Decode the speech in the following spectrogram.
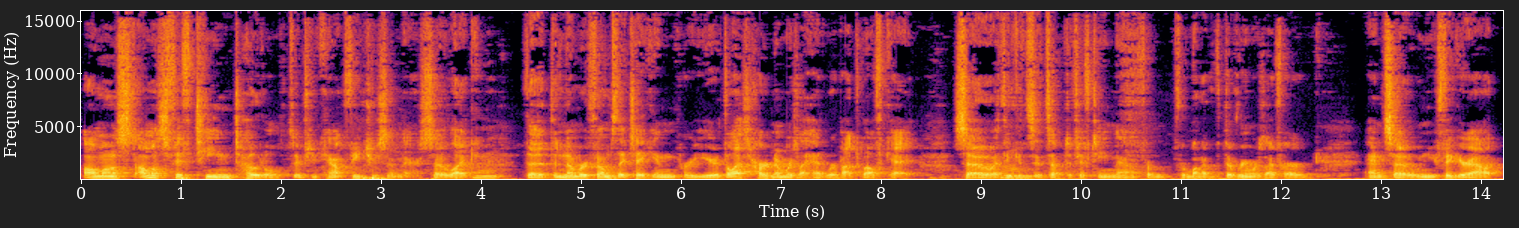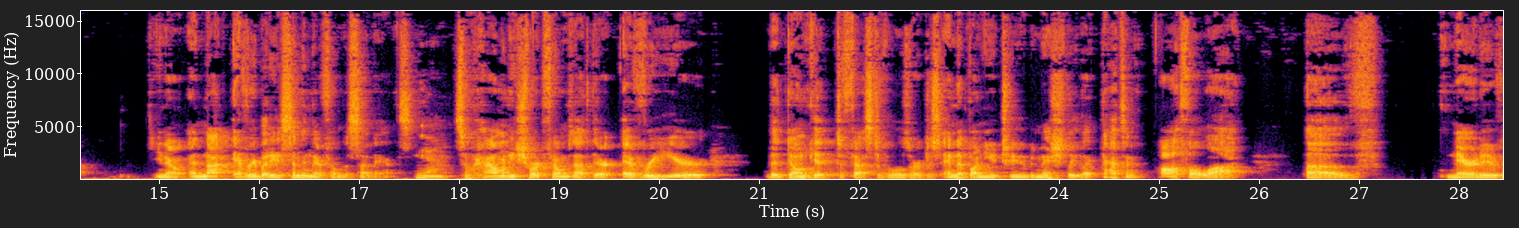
almost, almost 15 total if you count features in there. So like right. the, the number of films they take in per year, the last hard numbers I had were about 12K. So I think it's, it's up to 15 now from, from what I've, the rumors I've heard. And so when you figure out you know, and not everybody is sending their film to Sundance. Yeah. So how many short films out there every year that don't get to festivals or just end up on YouTube initially, like that's an awful lot of narrative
